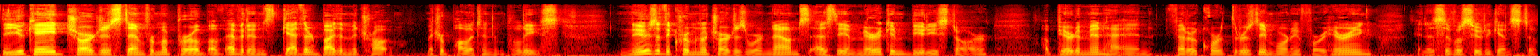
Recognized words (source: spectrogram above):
the UK charges stem from a probe of evidence gathered by the Metro- Metropolitan Police. News of the criminal charges were announced as the American beauty star appeared in Manhattan federal court Thursday morning for a hearing in a civil suit against him.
